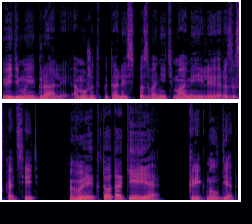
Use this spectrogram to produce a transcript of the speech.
Видимо, играли, а может, пытались позвонить маме или разыскать сеть. «Вы кто такие?» — крикнул дед.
